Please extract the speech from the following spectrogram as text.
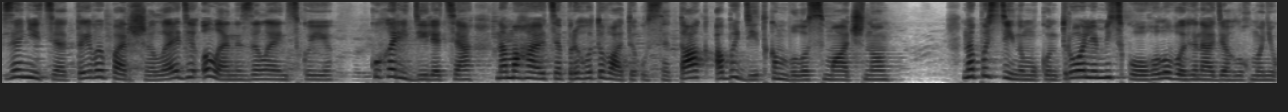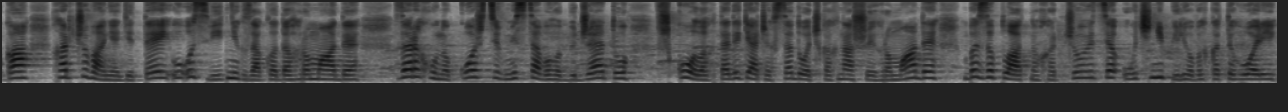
за ініціативи першої леді Олени Зеленської. Кухарі діляться, намагаються приготувати усе так, аби діткам було смачно. На постійному контролі міського голови Геннадія Глухманюка харчування дітей у освітніх закладах громади. За рахунок коштів місцевого бюджету в школах та дитячих садочках нашої громади безоплатно харчуються учні пільгових категорій.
